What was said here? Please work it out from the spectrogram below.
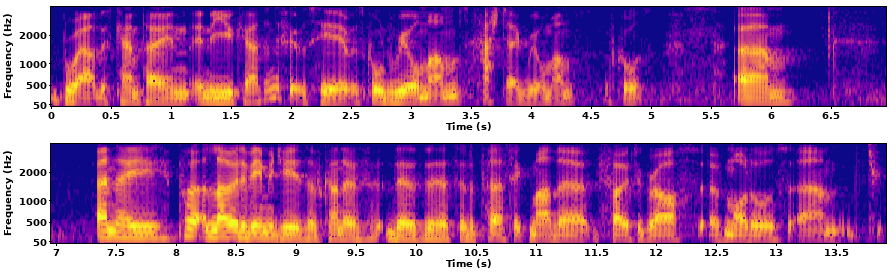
brought out this campaign in the UK. I don't know if it was here. It was called Real Mums, hashtag Real Mums, of course. Um, and they put a load of images of kind of the, the sort of perfect mother photographs of models um, th-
